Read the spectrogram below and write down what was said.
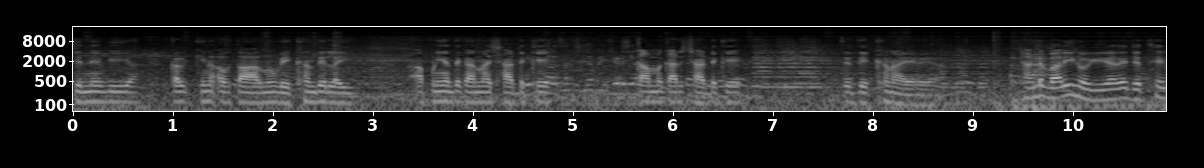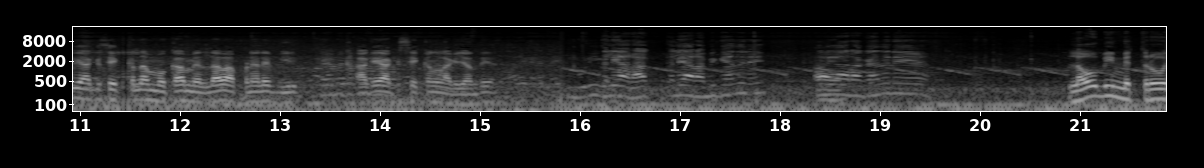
ਜਿੰਨੇ ਵੀ ਆ ਕਲਕਿਨ ਅਵਤਾਰ ਨੂੰ ਵੇਖਣ ਦੇ ਲਈ ਆਪਣੀਆਂ ਦੁਕਾਨਾਂ ਛੱਡ ਕੇ ਕੰਮ ਕਰ ਛੱਡ ਕੇ ਤੇ ਦੇਖਣ ਆਏ ਹੋਏ ਆ। ਠੰਡ ਬਾਲੀ ਹੋ ਗਈ ਆ ਤੇ ਜਿੱਥੇ ਵੀ ਅੱਗ ਸੇਕਣ ਦਾ ਮੌਕਾ ਮਿਲਦਾ ਵਾ ਆਪਣੇ ਵਾਲੇ ਵੀਰ ਆ ਕੇ ਅੱਗ ਸੇਕਣ ਲੱਗ ਜਾਂਦੇ ਆ। ਤਲਿਆਰਾ ਤਲਿਆਰਾ ਵੀ ਕਹਿੰਦੇ ਨੇ। ਤਲਿਆਰਾ ਕਹਿੰਦੇ ਨੇ। ਲਓ ਵੀ ਮਿੱਤਰੋ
